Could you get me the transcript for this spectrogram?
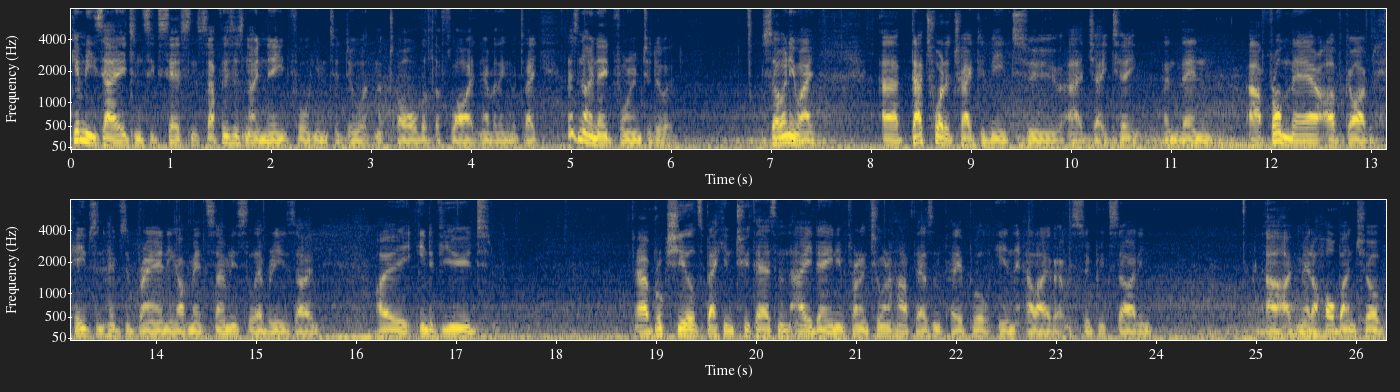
Given his age and success and stuff, there's just no need for him to do it, and the toll that the flight and everything would take. There's no need for him to do it. So, anyway, uh, that's what attracted me to uh, JT. And then uh, from there, I've got heaps and heaps of branding. I've met so many celebrities. I, I interviewed uh, Brooke Shields back in 2018 in front of two and a half thousand people in LA. That was super exciting. Uh, I've met a whole bunch of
